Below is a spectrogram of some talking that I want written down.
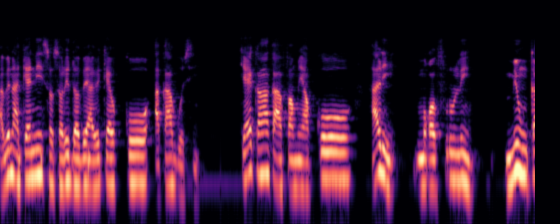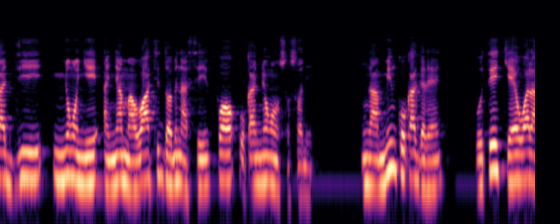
a bɛna kɛ ni sɔsɔli dɔ bɛ a bɛ kɛ ko a k'a gosi cɛ ka kan k'a faamuya ko hali mɔgɔ furulen minnu ka di ɲɔgɔn ye a ɲɛ ma wagati dɔ bɛna se fɔ u ka ɲɔgɔn sɔsɔ de nka min ko ka gɛlɛn o tɛ cɛ wala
